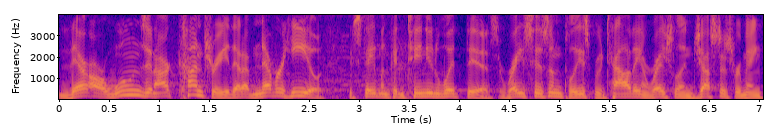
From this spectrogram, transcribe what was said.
there are wounds in our country that have never healed. The statement continued with this racism, police brutality, and racial injustice remain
